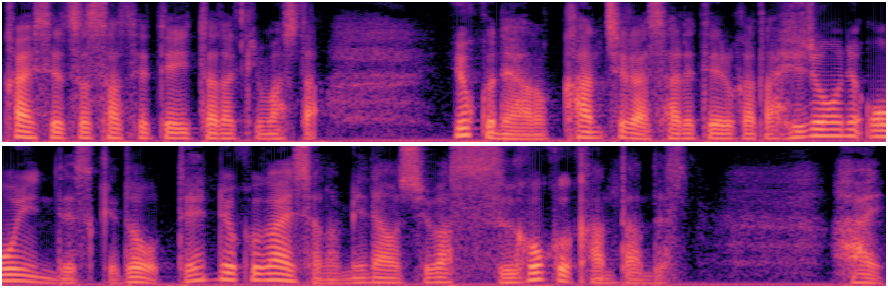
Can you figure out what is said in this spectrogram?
解説させていただきました。よくね、あの、勘違いされている方非常に多いんですけど、電力会社の見直しはすごく簡単です。はい。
